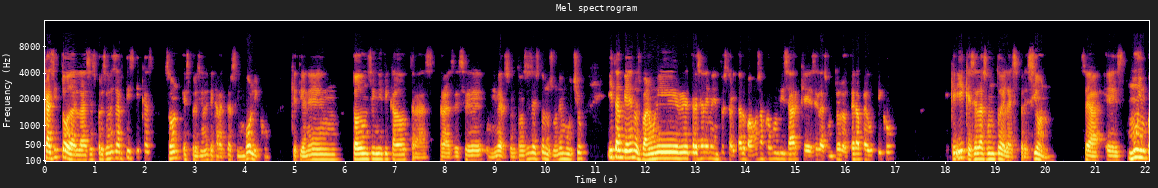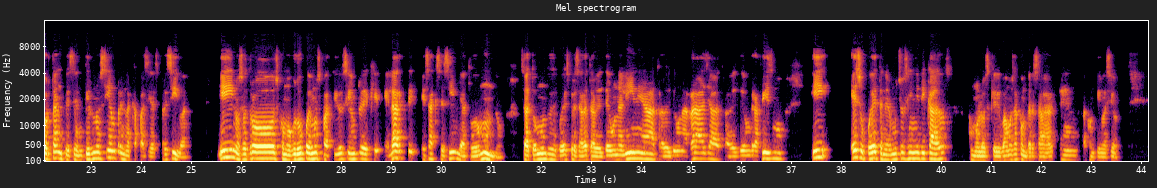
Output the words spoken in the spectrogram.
Casi todas las expresiones artísticas son expresiones de carácter simbólico, que tienen todo un significado tras, tras ese universo. Entonces esto nos une mucho y también nos van a unir tres elementos que ahorita los vamos a profundizar, que es el asunto de lo terapéutico y que es el asunto de la expresión. O sea, es muy importante sentirnos siempre en la capacidad expresiva. Y nosotros como grupo hemos partido siempre de que el arte es accesible a todo mundo. O sea, todo mundo se puede expresar a través de una línea, a través de una raya, a través de un grafismo. Y eso puede tener muchos significados como los que vamos a conversar a continuación.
